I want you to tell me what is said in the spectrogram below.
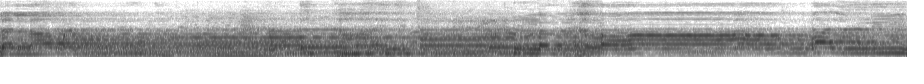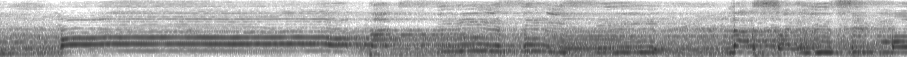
lalaman mo sa isip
